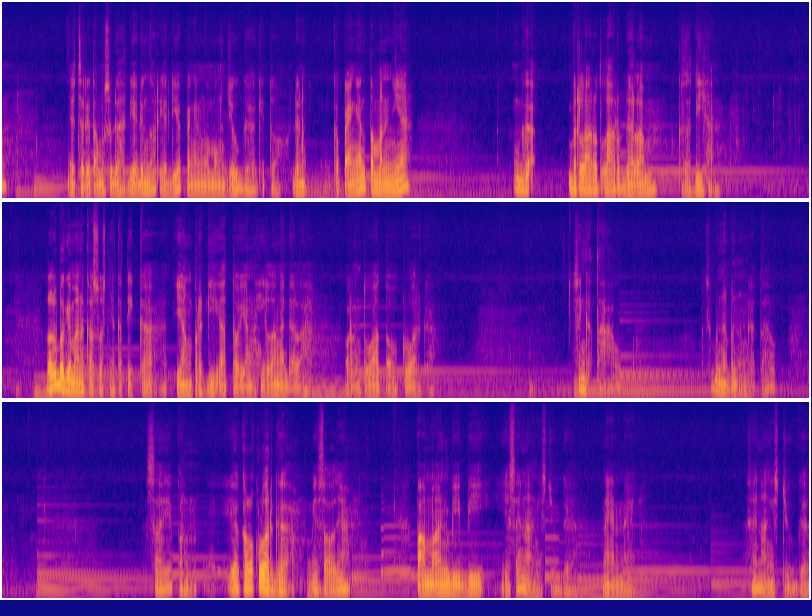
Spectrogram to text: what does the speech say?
ya ceritamu sudah dia dengar ya dia pengen ngomong juga gitu. Dan kepengen temennya enggak berlarut-larut dalam kesedihan lalu bagaimana kasusnya ketika yang pergi atau yang hilang adalah orang tua atau keluarga. Saya nggak tahu. Saya benar-benar nggak tahu. Saya pernah, ya kalau keluarga misalnya paman, bibi, ya saya nangis juga. Nenek, saya nangis juga.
